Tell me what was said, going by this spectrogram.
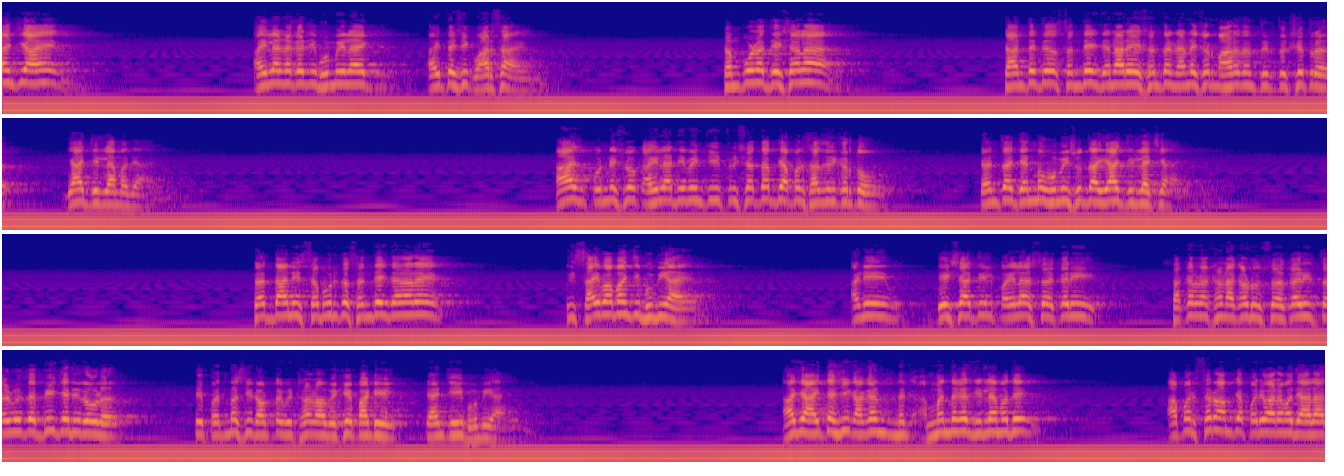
संतांची आहे. अहिल्यानगरची भूमीला एक ऐतिहासिक वारसा आहे. संपूर्ण देशाला शांततेचा संदेश देणारे संत ज्ञानेश्वर महाराजांचं तीर्थक्षेत्र या जिल्ह्यामध्ये आहे. आज पुण्यश्लोक अहिल्यादेवींची त्रिशताब्दी आपण साजरी करतो. त्यांचा जन्मभूमी सुद्धा याच जिल्ह्याची आहे. श्रद्धा आणि सबुरीचा संदेश देणारे ही साईबाबांची भूमी आहे. आणि देशातील पहिला सहकारी साखर कारखानाकडून सहकारी चळवळीचं बीज यांनी रोवलं ते पद्मश्री डॉक्टर विठ्ठलराव विखे पाटील त्यांची ही भूमी आहे. आज या ऐतिहासिक आगन अहमदनगर जिल्ह्यामध्ये आपण सर्व आमच्या परिवारामध्ये आलात.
